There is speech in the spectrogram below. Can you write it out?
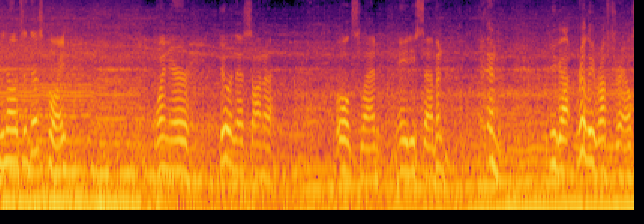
You know, it's at this point when you're doing this on a old sled, 87, and you got really rough trails,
